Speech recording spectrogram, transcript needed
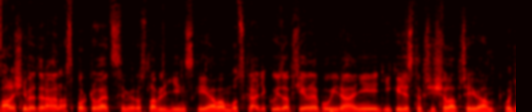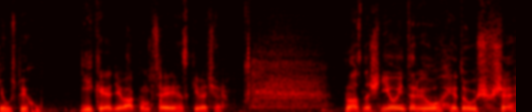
Válečný veterán a sportovec Miroslav Lidínský. Já vám moc krát děkuji za příjemné povídání. Díky, že jste přišel a přeji vám hodně úspěchů. Díky a divákům přeji hezký večer. No a z dnešního interview je to už vše.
